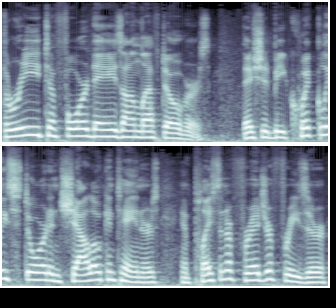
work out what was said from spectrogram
three to four days on leftovers. They should be quickly stored in shallow containers and placed in a fridge or freezer.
